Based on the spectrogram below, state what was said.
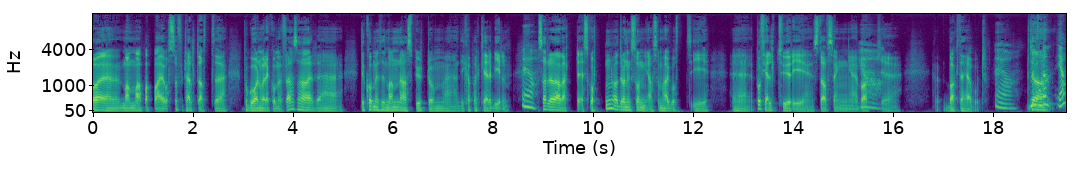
Og uh, mamma og pappa har jo også fortalt at uh, på gården hvor jeg kommer fra, så har uh, det kommet en mann da og spurt om eh, de kan parkere bilen. Ja. Så har det da vært eskorten og dronning Sonja som har gått i, eh, på fjelltur i stavseng bak, bak, eh, bak der jeg har bodd. ja. Men Da- hvordan Ja.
